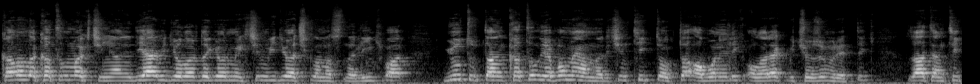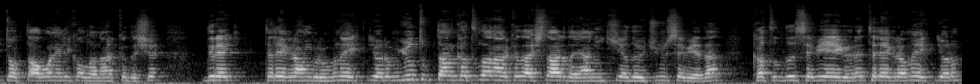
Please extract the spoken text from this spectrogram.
Kanala katılmak için yani diğer videoları da görmek için video açıklamasında link var. YouTube'dan katıl yapamayanlar için TikTok'ta abonelik olarak bir çözüm ürettik. Zaten TikTok'ta abonelik olan arkadaşı direkt Telegram grubuna ekliyorum. YouTube'dan katılan arkadaşlar da yani 2 ya da 3. seviyeden katıldığı seviyeye göre Telegram'a ekliyorum.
